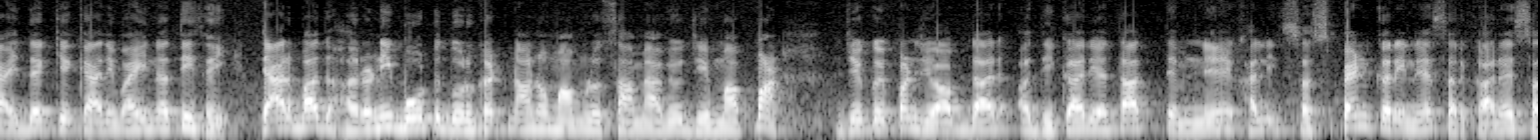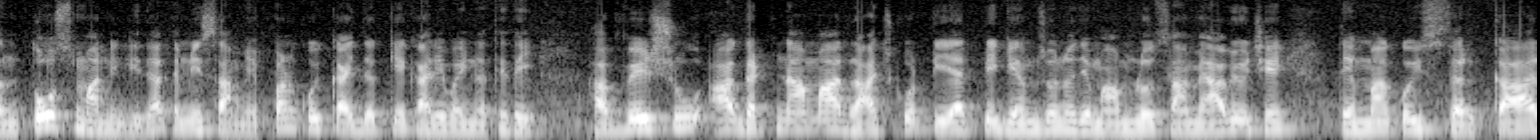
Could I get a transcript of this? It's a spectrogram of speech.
કાયદાકીય કાર્યવાહી નથી થઈ. ત્યારબાદ હરણી બોટ દુર્ઘટનાનો મામલો સામે આવ્યો, જેમાં પણ જે કોઈ પણ જવાબદાર અધિકારી હતા, તેમને ખાલી સસ્પેન્ડ કરીને સરકારે સંતોષ માની લીધા. તેમની સામે પણ કોઈ કાયદાકીય કાર્યવાહી નથી થઈ. હવે શું આ ઘટનામાં રાજકોટ ટીઆરપી ગેમ જે મામલો સામે આવ્યો છે તેમાં કોઈ સરકાર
